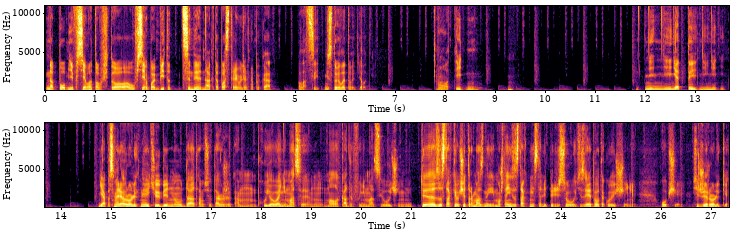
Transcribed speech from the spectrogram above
Напомнив всем о том, что у всех бомбит цены на Octopus Traveler на ПК. Молодцы, не стоило этого делать. Вот. И не, не, нет, ты не, не, не. Я посмотрел ролик на YouTube, ну да, там все так же, там хуевая анимация, ну, мало кадров анимации очень. Ты, заставки вообще тормозные, может они заставки не стали перерисовывать, из-за этого такое ощущение общее, CG-ролики.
